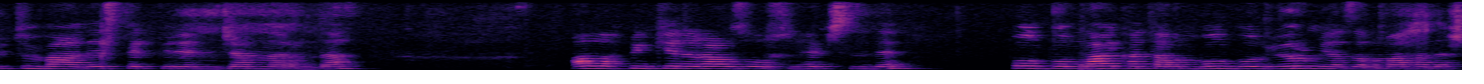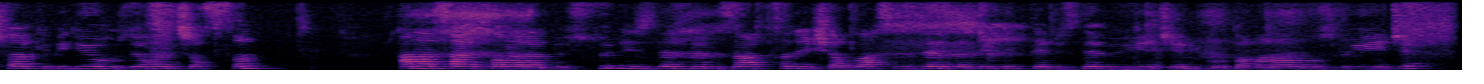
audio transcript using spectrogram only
Bütün bana destek veren canlarımdan. Allah bin kere razı olsun hepsinden. Bol bol like atalım, bol bol yorum yazalım arkadaşlar ki videomuz yola çıksın. Ana sayfalara düşsün, izlenmemiz artsın inşallah. Sizlerle birlikte biz de büyüyecek burada, kanalımız büyüyecek.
